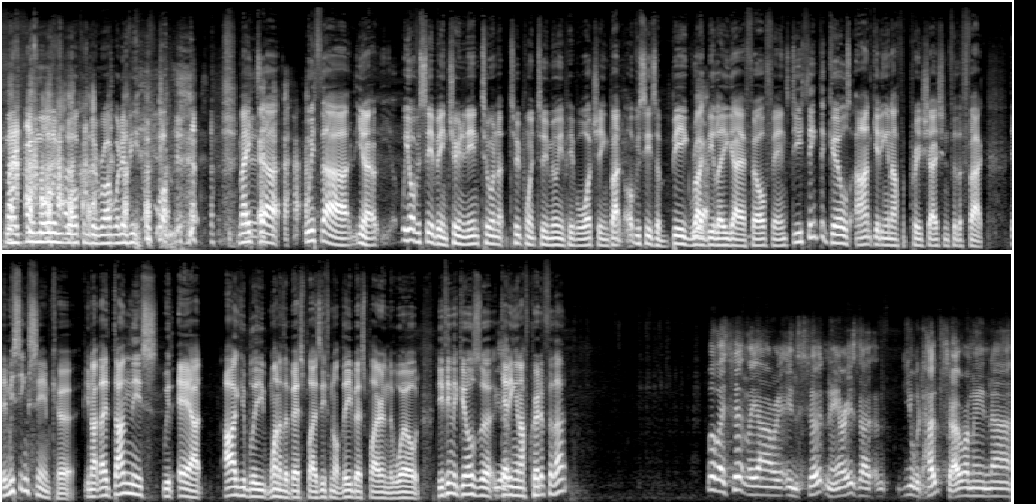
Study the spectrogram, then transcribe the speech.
mate, you're more than welcome to write whatever you want. Mate, uh, with uh, you know, we obviously have been tuning in, to and 2.2 million people watching, but obviously it's a big rugby league AFL fans, do you think the girls aren't getting enough appreciation for the fact they're missing Sam Kerr? You know, they've done this without arguably one of the best players, if not the best player in the world. Do you think the girls are Yeah. getting enough credit for that? Well, they certainly are in certain areas. Uh, you would hope so. I mean, uh,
